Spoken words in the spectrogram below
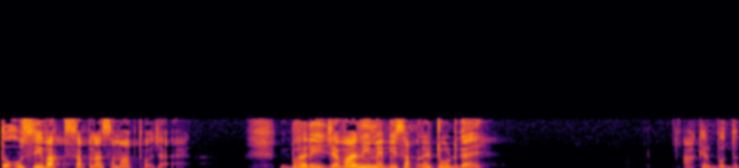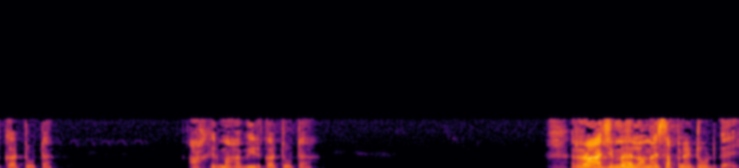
तो उसी वक्त सपना समाप्त हो जाएगा। भरी जवानी में भी सपने टूट गए। आखिर बुद्ध का टूटा? आखिर महावीर का टूटा? राजमहलों में सपने टूट गए।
